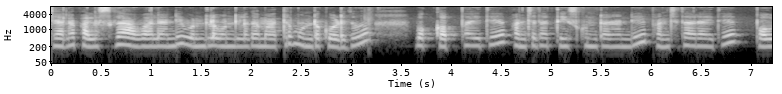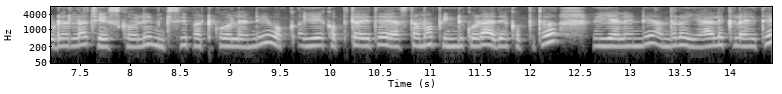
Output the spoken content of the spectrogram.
చాలా పలసగా అవ్వాలండి. ఉండలు ఉండలుగా మాత్రం ఉండకూడదు. ఒక కప్పు అయితే పంచదార తీసుకుంటానండి. పంచదార అయితే పౌడర్లా చేసుకోవాలి. మిక్సీ పట్టుకోవాలండి. ఒక ఏ కప్పుతో అయితే వేస్తామో పిండి కూడా అదే కప్పుతో వేయాలండి. అందులో యాలకులు అయితే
